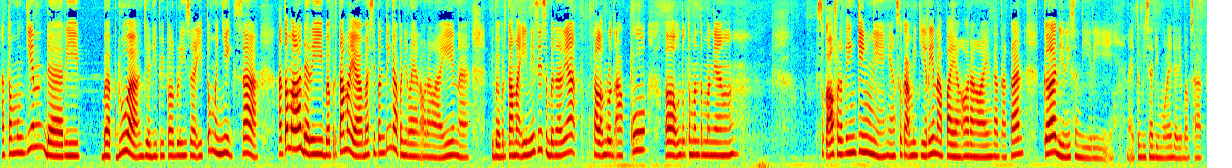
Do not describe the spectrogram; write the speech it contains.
Atau mungkin dari bab 2 jadi people pleaser itu menyiksa. Atau malah dari bab pertama ya masih pentingkah penilaian orang lain? Nah di bab pertama ini sih sebenarnya kalau menurut aku uh, untuk teman-teman yang suka overthinking nih, yang suka mikirin apa yang orang lain katakan ke diri sendiri. Nah, itu bisa dimulai dari bab 1.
